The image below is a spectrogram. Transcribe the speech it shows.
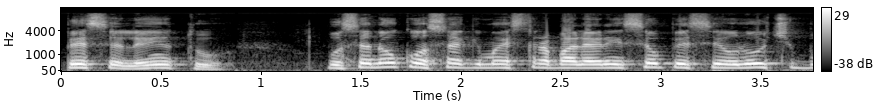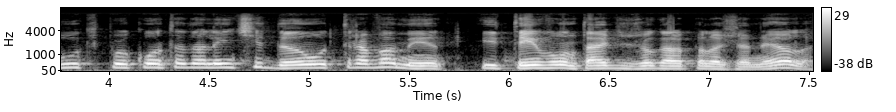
PC lento, você não consegue mais trabalhar em seu PC ou notebook por conta da lentidão ou travamento e tem vontade de jogá-lo pela janela?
